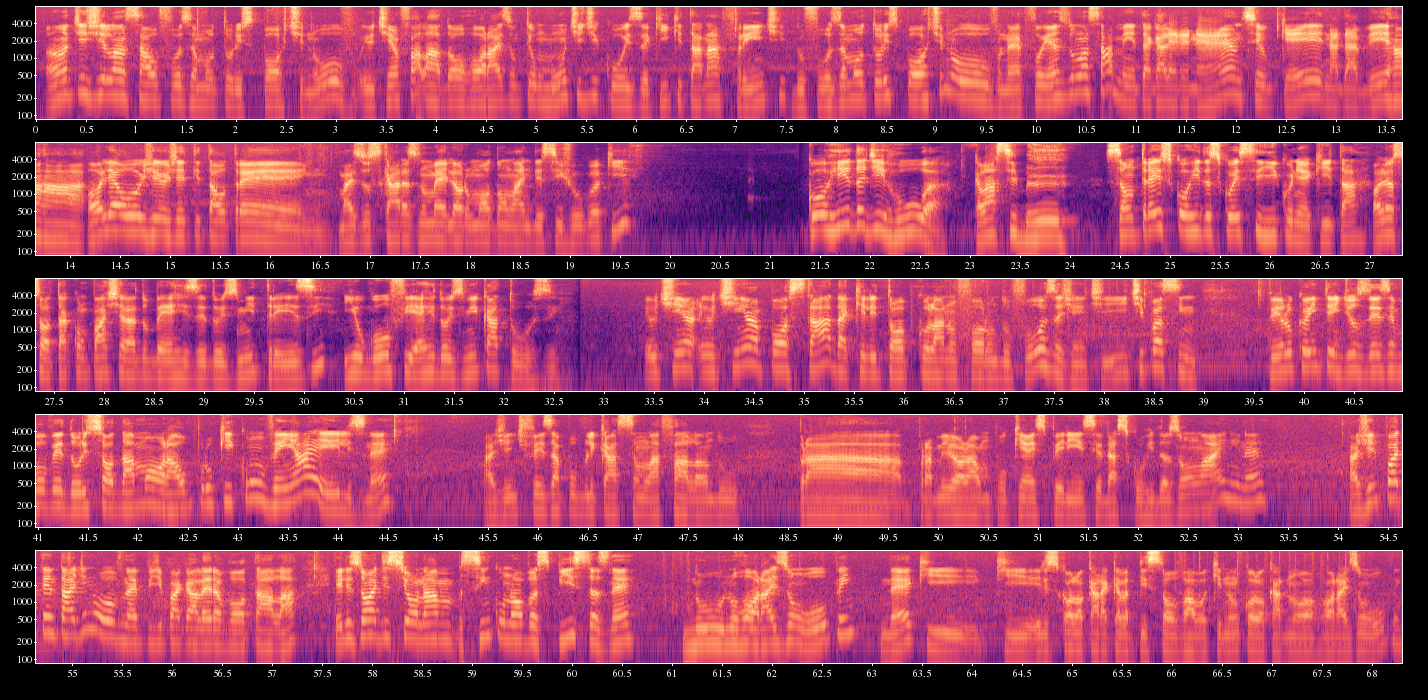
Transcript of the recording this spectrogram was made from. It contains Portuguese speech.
Antes de lançar o Forza Motorsport novo, eu tinha falado, ó, o Horizon tem um monte de coisa aqui que tá na frente do Forza Motorsport novo, né? Foi antes do lançamento, a galera, não, não sei o que, nada a ver, haha. Olha hoje o jeito que tá o trem. Mas os caras não melhoram o modo online desse jogo aqui. Corrida de rua, classe B. São três corridas com esse ícone aqui, tá? Olha só, tá compartilhado o BRZ 2013 e o Golf R 2014. Eu tinha, eu tinha postado aquele tópico lá no fórum do Forza, gente, e tipo assim, pelo que eu entendi, os desenvolvedores só dá moral pro que convém a eles, né? A gente fez a publicação lá falando pra, pra melhorar um pouquinho a experiência das corridas online, né? A gente pode tentar de novo, né? Pedir pra galera voltar lá. Eles vão adicionar cinco novas pistas, né? No, no Horizon Open, né? Que, que eles colocaram aquela pista oval aqui, não colocaram no Horizon Open.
